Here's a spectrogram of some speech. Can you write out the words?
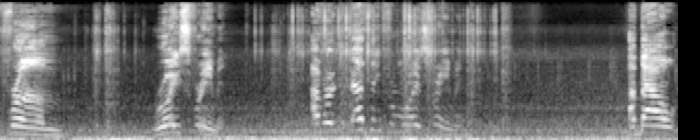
from Royce Freeman. I've heard nothing from Royce Freeman about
